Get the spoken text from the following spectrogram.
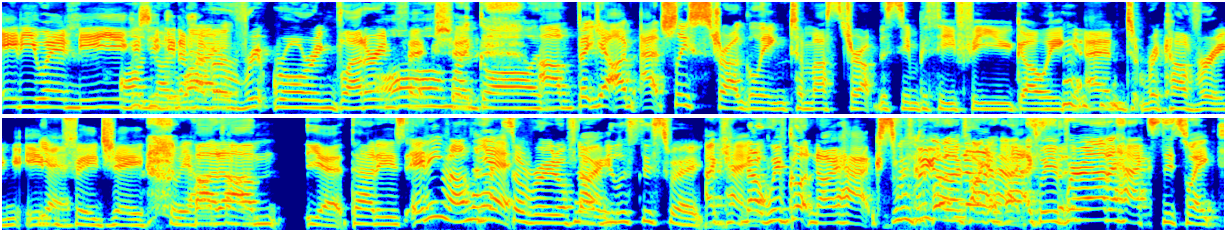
anywhere near you because Oh, you're no going to have a rip roaring bladder infection. Oh my god. Um, but yeah, I'm actually struggling to muster up the sympathy for you going and recovering in Yeah. Fiji. gonna be a hard but time. um, yeah, that is any mum hacks Yeah. or Rudolph No. fabulous this week. Okay. No, we've got no hacks. We've, we got no fucking hacks. We- We're out of hacks this week.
